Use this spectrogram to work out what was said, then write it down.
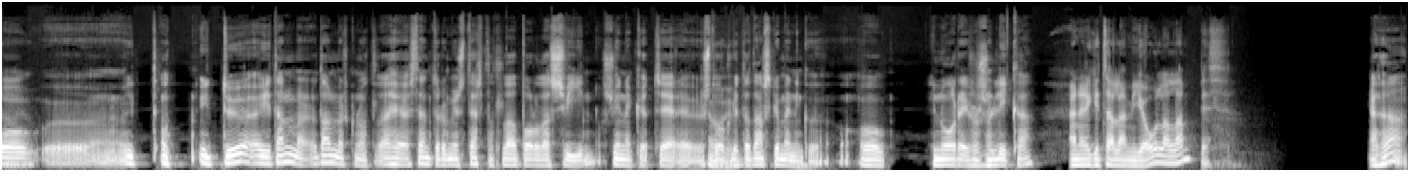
Og uh, í, og í, dö, í Danmar, Danmörk náttúrulega hefur stendur um mjög stert náttúrulega að borða svín og svínakjöt er, stór hluta danskri menningu og, og í Noregi svo sem líka. En er ekki talað um jólalambið? Er það?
